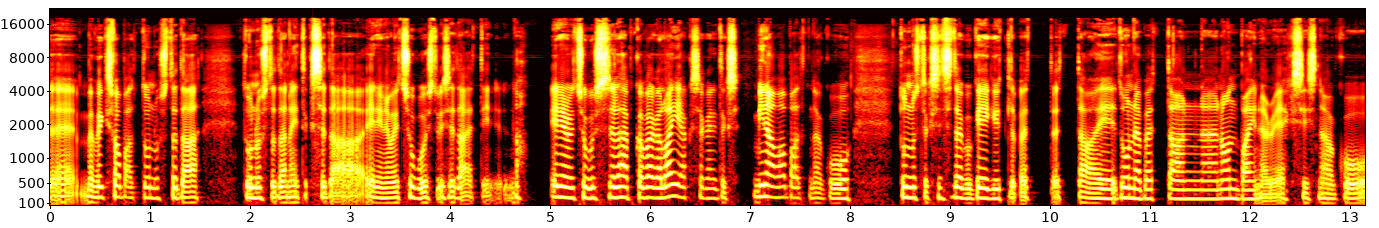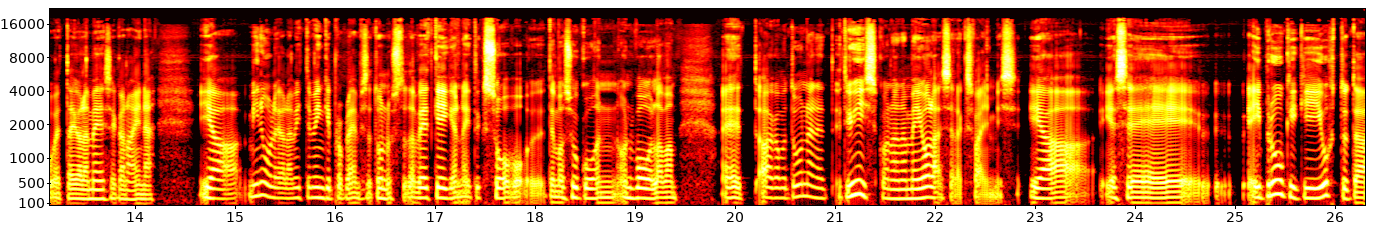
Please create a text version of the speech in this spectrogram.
me võiks vabalt tunnustada, tunnustada näiteks seda erinevaid sugusid või seda, et noh, erinevaid sugusid, see läheb ka väga laiaks, aga näiteks mina vabalt nagu tunnustaksin seda, kui keegi ütleb, et, et ta tunneb, et ta on non-binary ehk siis nagu, et ta ei ole mees ega naine. ja minul ei ole mitte mingi probleem seda tunnustada või et keegi on näiteks soov, tema sugu on, on voolavam. et aga ma tunnen, et, et ühiskonnana me ei ole selleks valmis ja, ja see ei pruugigi juhtuda,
